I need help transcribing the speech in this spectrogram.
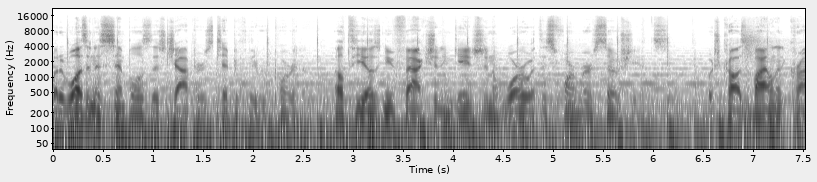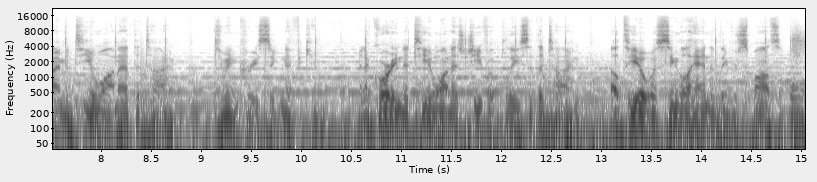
But it wasn't as simple as this chapter is typically reported on. El Teo's new faction engaged in a war with his former associates, which caused violent crime in Tijuana at the time to increase significantly. And according to Tijuana's chief of police at the time, El Teo was single-handedly responsible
